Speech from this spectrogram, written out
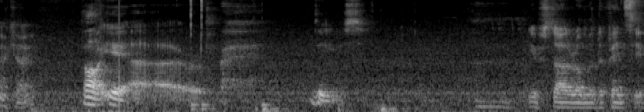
okay. oh yeah, uh, these. You've started on the defensive.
